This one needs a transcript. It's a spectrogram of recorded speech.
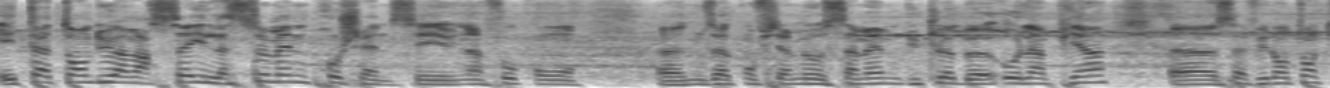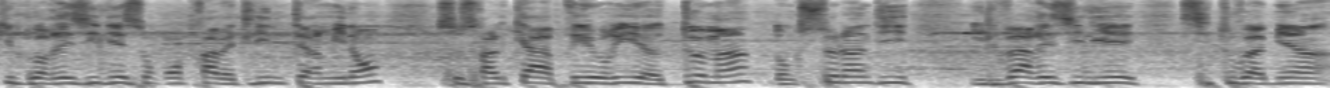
est attendue à Marseille la semaine prochaine. C'est une info qu'on nous a confirmé au sein même du club olympien. Ça fait longtemps qu'il doit résilier son contrat avec l'Inter Milan. Ce sera le cas a priori demain. Donc ce lundi, il va résilier, si tout va bien,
